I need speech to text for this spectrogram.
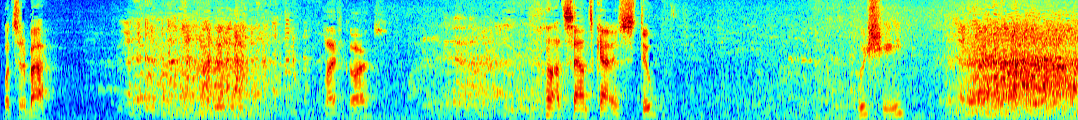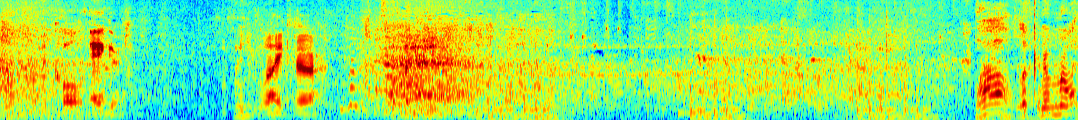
What's it about? Lifeguards? Well, that sounds kind of stupid. Who's she? Nicole Eggert. You like her. Wow, look at him run.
